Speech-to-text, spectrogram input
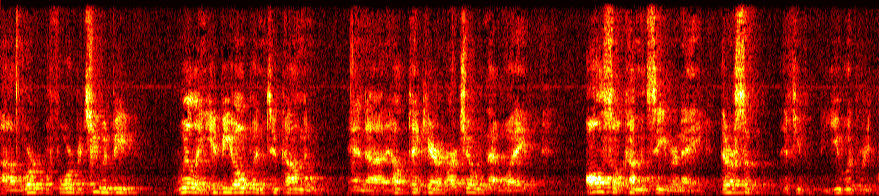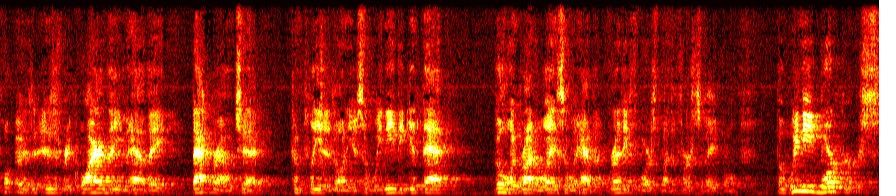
uh, worked before, but you would be willing, you'd be open to come and, and uh, help take care of our children that way, also come and see Renee. There are some, if you, you would, requ- it is required that you have a background check completed on you. So we need to get that going right away so we have it ready for us by the 1st of April. But we need workers.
